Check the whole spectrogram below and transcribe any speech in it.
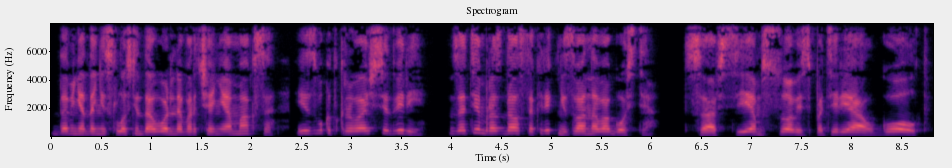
До меня донеслось недовольное ворчание Макса и звук открывающейся двери. Затем раздался крик незваного гостя. «Совсем совесть потерял, Голд!»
